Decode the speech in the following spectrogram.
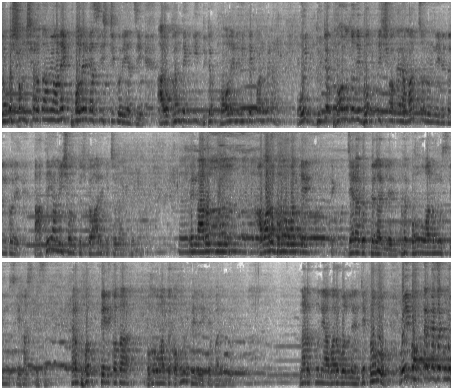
জগৎ সংসারে তো আমি অনেক ফলের গাছ সৃষ্টি করিয়াছি। আর ওখান থেকে কি দুটো ফল এনে দিতে পারবে না? ওই দুটো ফল যদি ভক্তি সহকারে আমার চরণ নিবেদন করে তাতে আমি সন্তুষ্ট, আর কিছু লাগবে না। নারদ মুনি আবারও ভগবানকে জেরা করতে লাগলেন। ভগবানও মুসকি মুসকি হাসতেছে। কারণ ভক্তের কথা ভগবান তো কখনো ফেলে দিতে পারেন না। নারদ মুনি আবারও বললেন যে, প্রভু, ওই ভক্তের কাছে কোনো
